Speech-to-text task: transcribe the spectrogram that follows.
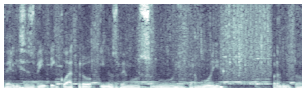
Felices 24 y nos vemos muy pero muy pronto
